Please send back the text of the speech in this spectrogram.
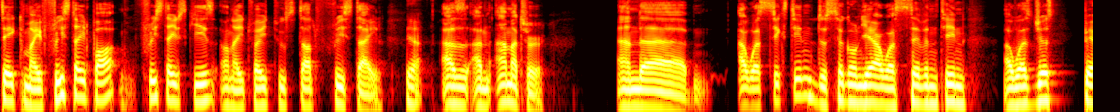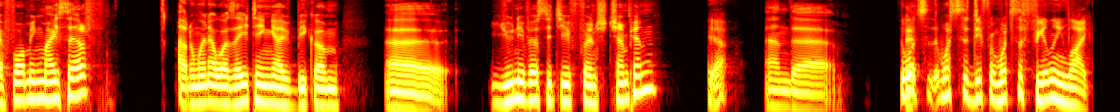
take my freestyle part, freestyle skis, and I try to start freestyle Yeah. as an amateur. And uh, I was 16. The second year, I was 17. I was just performing myself. And when I was 18, I've become uh, university French champion. Yeah. And uh, So what's the, what's the different? What's the feeling like?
